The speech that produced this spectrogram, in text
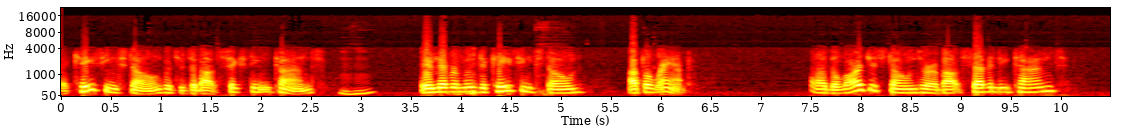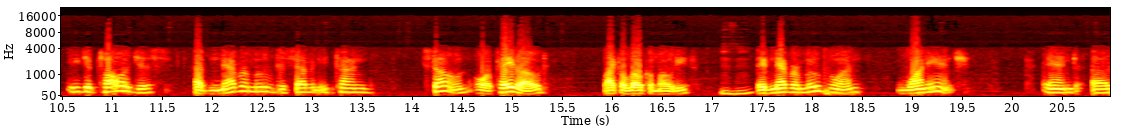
a, casing stone, which is about 16 tons. Mhm. They've never moved a casing stone up a ramp. Uh, the largest stones are about 70 tons. Egyptologists have never moved a 70 ton stone or payload like a locomotive. Mhm. They've never moved one one inch. And uh,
